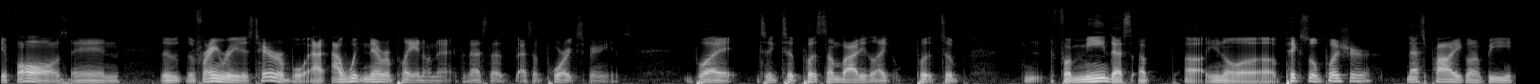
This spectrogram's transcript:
it falls and. The, the frame rate is terrible. I, I would never play it on that because that's the that's a poor experience. But to, to put somebody like put to for me that's a uh, you know a pixel pusher that's probably going to be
